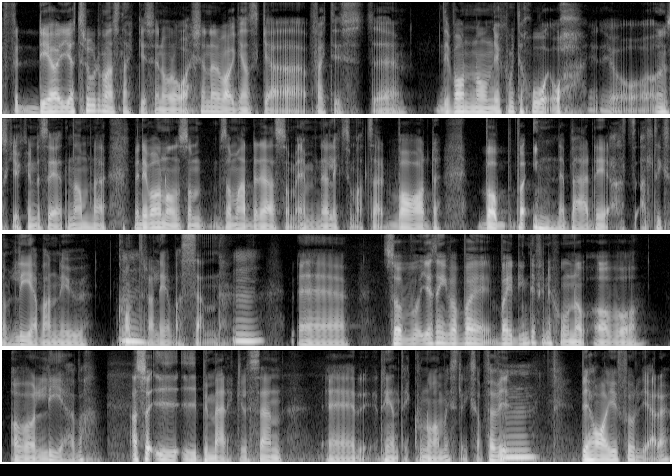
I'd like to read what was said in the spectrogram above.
för det, jag tror det var en snackis för några år sedan när det var ganska faktiskt eh, det var någon, jag kommer inte ihåg, åh, jag önskar jag kunde säga ett namn här, men det var någon som, som hade det här som ämne, liksom att så här, vad, vad, vad innebär det att, att liksom leva nu kontra leva sen? Mm. Eh, så jag tänker, vad- vad är, vad är din definition av, av, att, av att leva? Alltså i, i bemärkelsen eh, rent ekonomiskt liksom. För vi, Mm. Vi har ju följare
